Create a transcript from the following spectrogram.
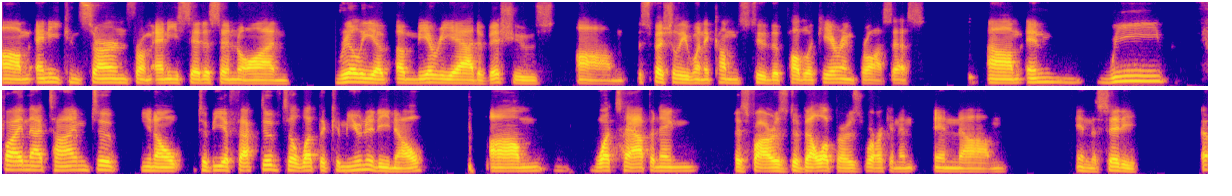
um, any concern from any citizen on really a, a myriad of issues, um, especially when it comes to the public hearing process. Um, and we find that time to, you know, to be effective, to let the community know, um, what's happening as far as developers working in, in, um, in the city uh,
